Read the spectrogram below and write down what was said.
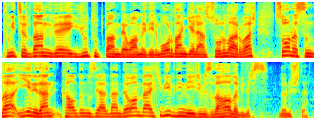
Twitter'dan ve YouTube'dan devam edelim. Oradan gelen sorular var. Sonrasında yeniden kaldığımız yerden devam belki bir dinleyicimizi daha alabiliriz dönüşte.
